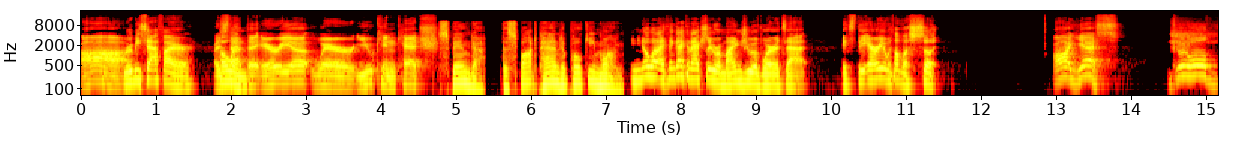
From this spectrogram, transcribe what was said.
Ah, Ruby Sapphire. is Owen. that the area where you can catch? Spinda, the spot panda Pokemon. And you know what? I think I can actually remind you of where it's at. It's the area with all the soot. Ah, yes, good old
